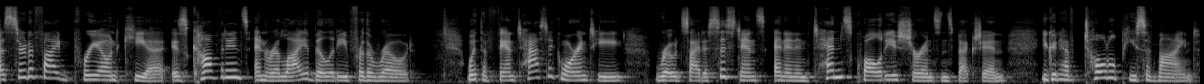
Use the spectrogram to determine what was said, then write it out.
A certified pre owned Kia is confidence and reliability for the road. With a fantastic warranty, roadside assistance, and an intense quality assurance inspection, you can have total peace of mind.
